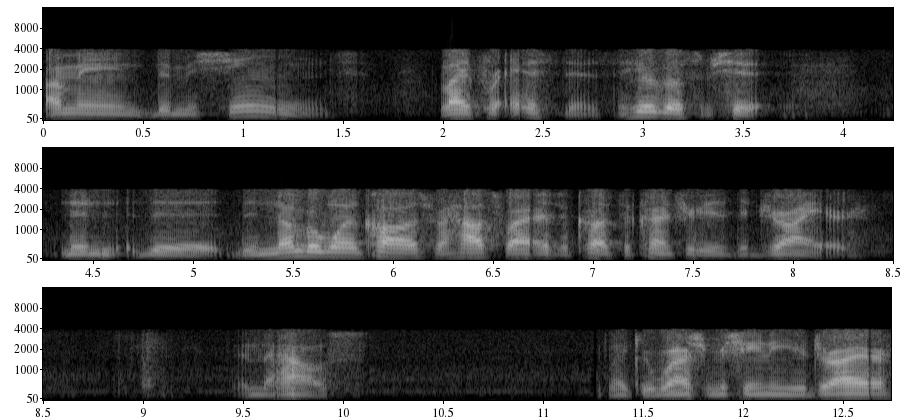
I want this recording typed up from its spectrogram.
I mean, the machines, like for instance, here goes some shit. The the the number one cause for house fires across the country is the dryer in the house. Like your washing machine and your dryer.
